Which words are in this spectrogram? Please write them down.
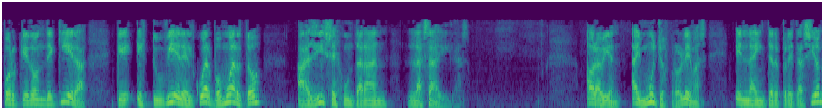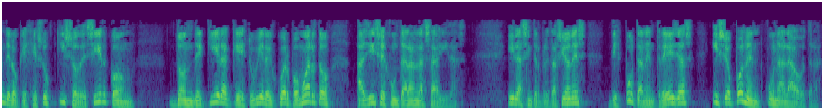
Porque donde quiera que estuviere el cuerpo muerto, allí se juntarán las águilas. Ahora bien, hay muchos problemas en la interpretación de lo que Jesús quiso decir con donde quiera que estuviera el cuerpo muerto, allí se juntarán las águilas y las interpretaciones disputan entre ellas y se oponen una a la otra.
